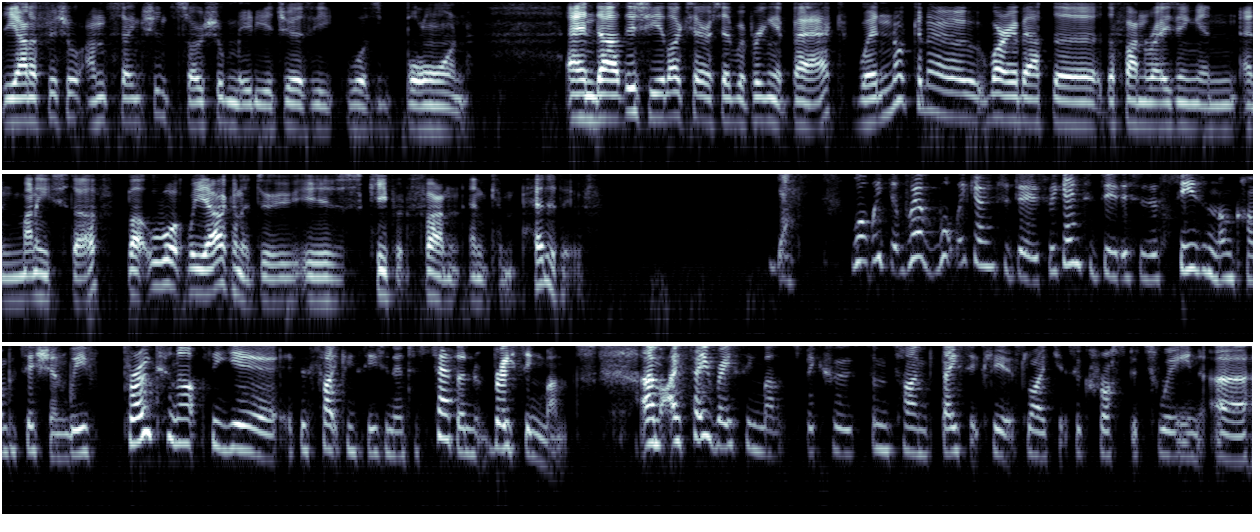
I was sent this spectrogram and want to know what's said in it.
the unofficial, unsanctioned social media jersey was born. And uh, this year, like Sarah said, we're bringing it back. We're not going to worry about the, the fundraising and, and money stuff, but what we are going to do is keep it fun and competitive. Yes. What we what we're going to do is we're going to do this as a season long competition. We've broken up the year, the cycling season, into seven racing months. Um, I say racing months because sometimes basically it's like it's a cross between, uh,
